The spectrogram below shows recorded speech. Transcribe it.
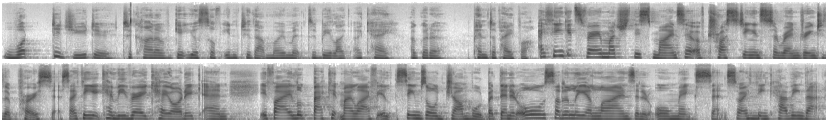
What did you do to kind of get yourself into that moment to be like, okay, I've got a pen to paper? I think it's very much this mindset of trusting and surrendering to the process. I think it can be very chaotic. And if I look back at my life, it seems all jumbled, but then it all suddenly aligns and it all makes sense. So I mm. think having that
